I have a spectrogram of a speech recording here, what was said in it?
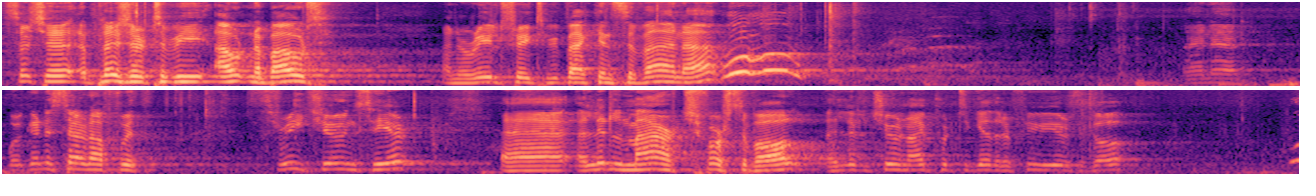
Such a, pleasure to be out and about, and a real treat to be back in Savannah. Woohoo! And uh, we're going to start off with three tunes here. Uh, a little march, first of all, a little tune I put together a few years ago.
